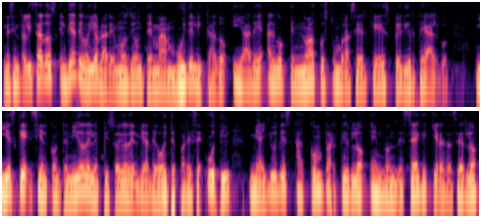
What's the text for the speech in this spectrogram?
Descentralizados, el día de hoy hablaremos de un tema muy delicado y haré algo que no acostumbro a hacer, que es pedirte algo. Y es que si el contenido del episodio del día de hoy te parece útil, me ayudes a compartirlo en donde sea que quieras hacerlo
